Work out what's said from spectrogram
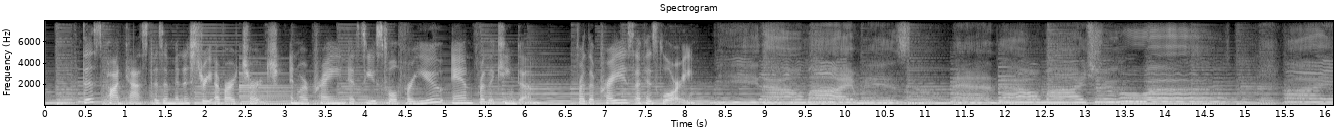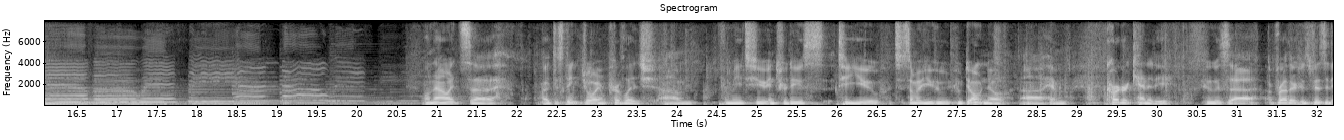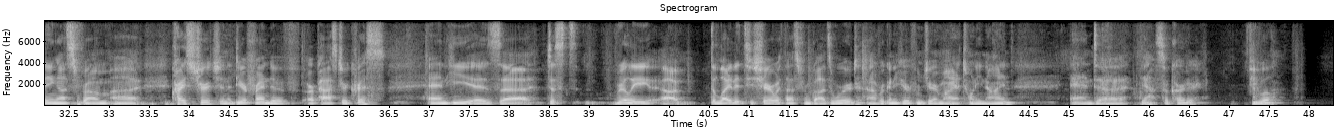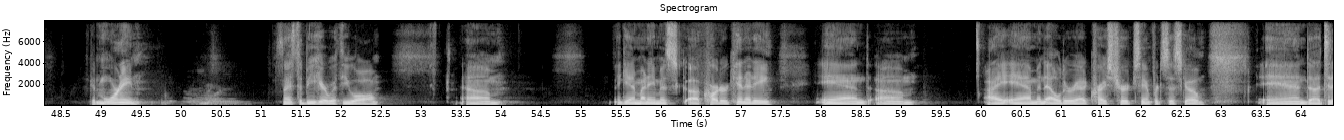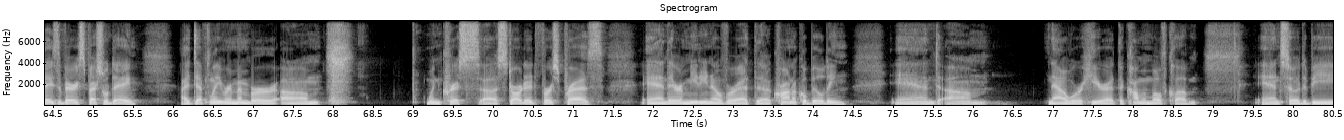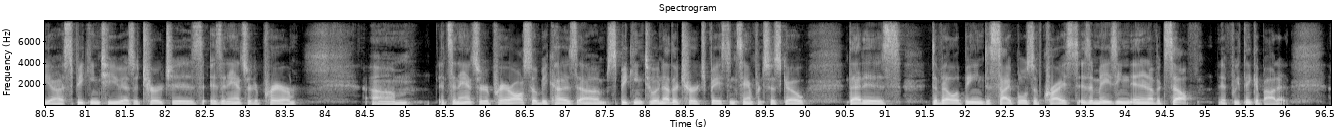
This podcast is a ministry of our church, and we're praying it's useful for you and for the kingdom, for the praise of His glory. Be thou my wisdom, and thou my true word. I ever with thee, and thou with me. Well, now it's uh, a distinct joy and privilege um, for me to introduce to you, to some of you who, who don't know uh, him, Carter Kennedy, who's uh, a brother who's visiting us from uh, Christ Church and a dear friend of our pastor, Chris. And he is uh, just really uh, delighted to share with us from God's Word. Uh, we're going to hear from Jeremiah 29. And yeah, so Carter, if you will. Good morning. It's nice to be here with you all. Um, again, my name is uh, Carter Kennedy, and um, I am an elder at Christ Church San Francisco. And uh, today's a very special day. I definitely remember um, when Chris uh, started First Pres, and they were meeting over at the Chronicle building. And um, now we're here at the Commonwealth Club. And so to be uh, speaking to you as a church is, is an answer to prayer. Um, it's an answer to prayer also because um, speaking to another church based in San Francisco that is developing disciples of Christ is amazing in and of itself, if we think about it.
